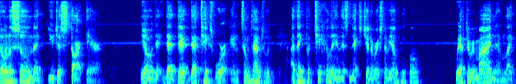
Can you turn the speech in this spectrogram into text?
don't assume that you just start there. You know, that that that, that takes work. And sometimes we, I think particularly in this next generation of young people, we have to remind them like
